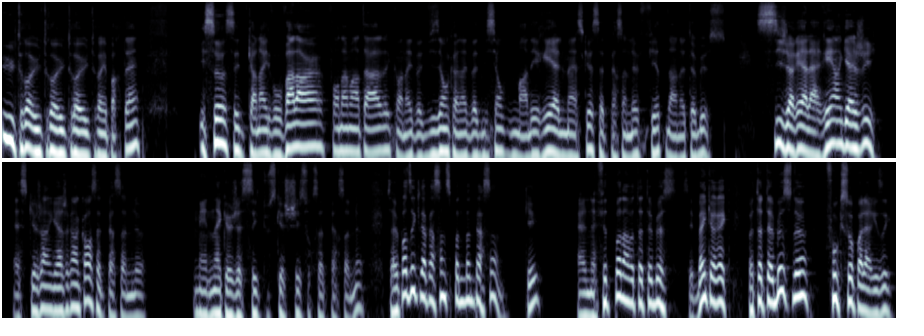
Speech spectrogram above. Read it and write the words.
ultra, ultra, ultra, ultra important. Et ça, c'est de connaître vos valeurs fondamentales, connaître votre vision, connaître votre mission, pour demander réellement est-ce que cette personne-là fit dans l'autobus. Si j'aurais à la réengager, est-ce que j'engagerai encore cette personne-là? Maintenant que je sais tout ce que je sais sur cette personne-là? Ça ne veut pas dire que la personne, c'est pas une bonne personne. Elle ne fit pas dans votre autobus. C'est bien correct. Votre autobus, là, faut qu'il soit polarisé.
